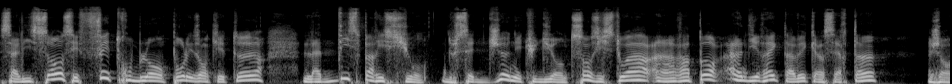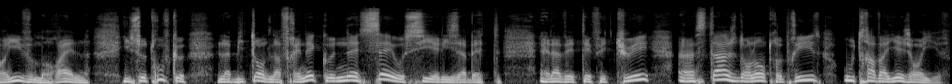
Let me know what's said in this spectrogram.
sa licence et fait troublant pour les enquêteurs, la disparition de cette jeune étudiante sans histoire a un rapport indirect avec un certain Jean-Yves Morel. Il se trouve que l'habitant de la Fresnay connaissait aussi Elisabeth. Elle avait effectué un stage dans l'entreprise où travaillait Jean-Yves.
